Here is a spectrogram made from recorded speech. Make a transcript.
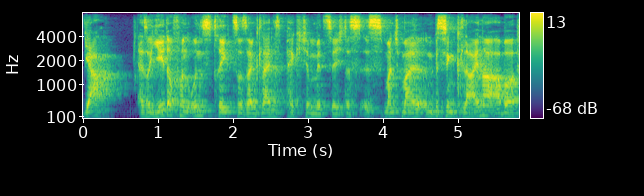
ja, also jeder von uns trägt so sein kleines Päckchen mit sich. Das ist manchmal ein bisschen kleiner, aber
